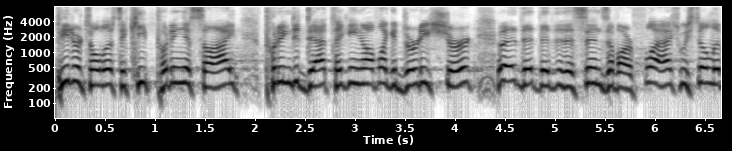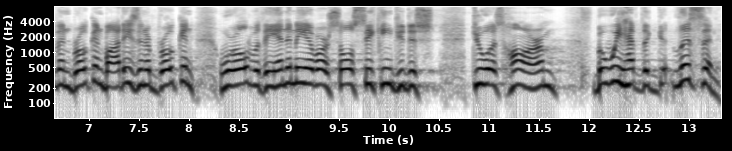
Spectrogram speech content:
Peter told us to keep putting aside, putting to death, taking off like a dirty shirt, uh, the, the, the sins of our flesh. We still live in broken bodies in a broken world with the enemy of our soul seeking to dis- do us harm. But we have the, listen,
